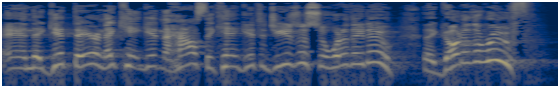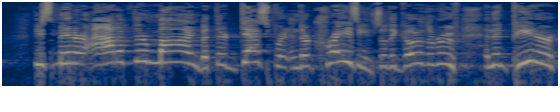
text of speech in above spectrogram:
And they get there and they can't get in the house. They can't get to Jesus. So what do they do? They go to the roof. These men are out of their mind, but they're desperate and they're crazy. And so they go to the roof. And then Peter,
